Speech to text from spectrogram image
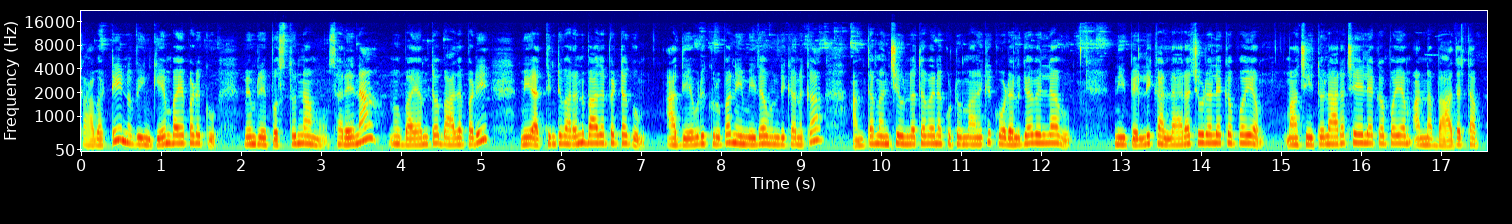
కాబట్టి నువ్వు ఇంకేం భయపడకు. మేము రేపు వస్తున్నాము సరేనా? నువ్వు భయంతో బాధపడి మీ అత్తింటి వాళ్ళని బాధ పెట్టకు. ఆ దేవుడి కృప నీ మీద ఉంది కనుక అంత మంచి ఉన్నతమైన కుటుంబానికి కోడలుగా వెళ్ళావు. నీ పెళ్ళి కళ్ళారా చూడలేకపోయాం. మా చేతులారా చేయలేకపోయాం అన్న బాధ తప్ప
